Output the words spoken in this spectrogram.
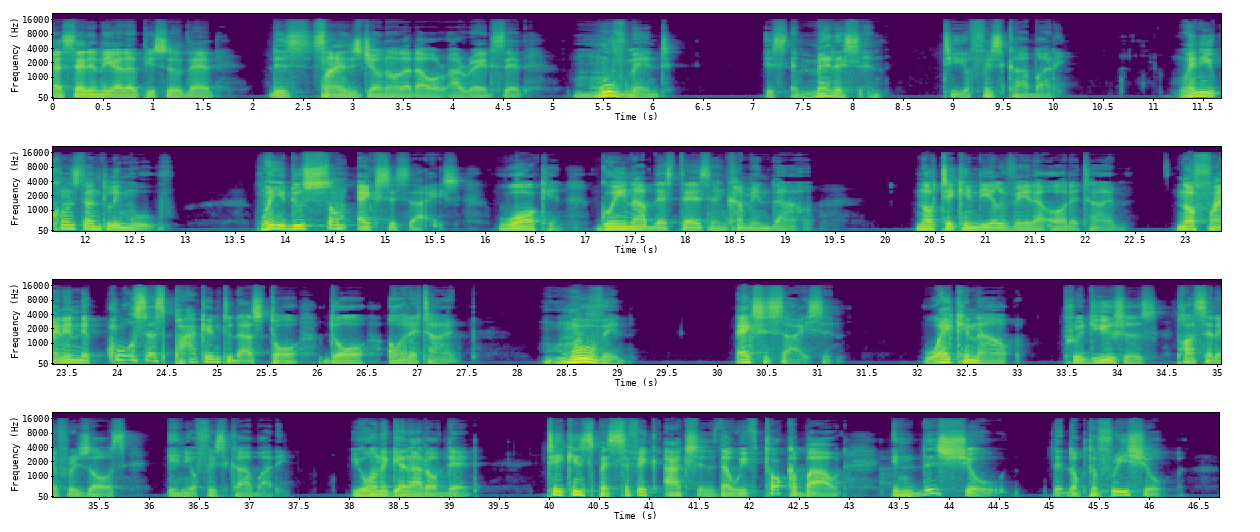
I said in the other episode that this science journal that I read said movement is a medicine to your physical body. When you constantly move, when you do some exercise, walking, going up the stairs and coming down, not taking the elevator all the time, not finding the closest parking to that store door all the time, moving, exercising, working out produces positive results in your physical body. You want to get out of debt. Taking specific actions that we've talked about in this show, the Dr. Free Show.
